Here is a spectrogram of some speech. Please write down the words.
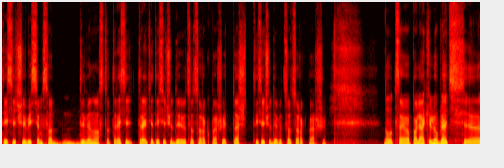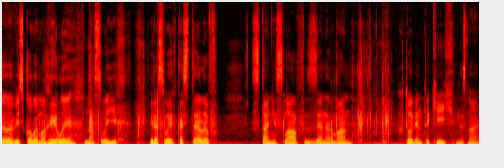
1893-1941, теж 1941. Ну, це поляки люблять е, військові могили на своїх, біля своїх костелів. Станіслав, Зенерман. Хто він такий, не знаю.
